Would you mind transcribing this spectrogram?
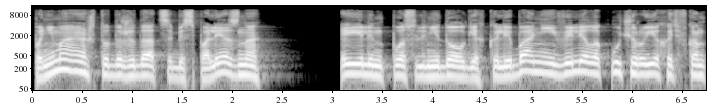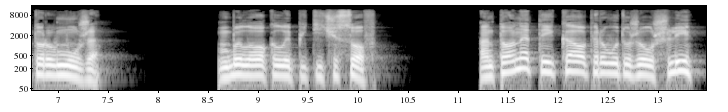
Понимая, что дожидаться бесполезно, Эйлин после недолгих колебаний велела кучеру ехать в контору мужа. Было около пяти часов. Антуанетта и Каупервуд уже ушли,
